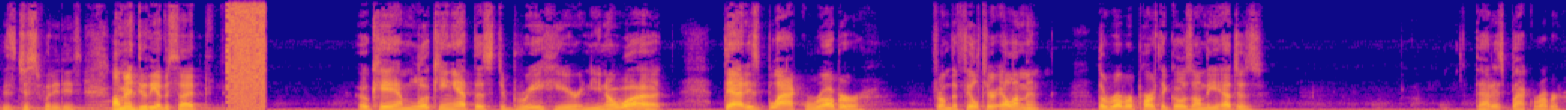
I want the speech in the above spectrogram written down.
It's just what it is. I'm going to do the other side. Okay, I'm looking at this debris here, and you know what? That is black rubber from the filter element, the rubber part that goes on the edges. That is black rubber.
